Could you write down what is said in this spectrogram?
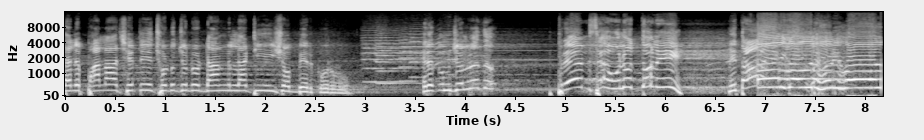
তাহলে পালা, ছেটে, ছোট ছোট ডাং, লাঠি, এইসব বের করব। এরকম চলবে তো? প্রেম সে হরিবল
